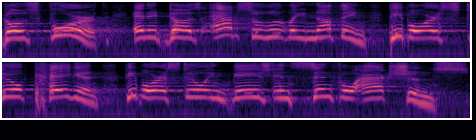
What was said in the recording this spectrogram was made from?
goes forth and it does absolutely nothing. People are still pagan, people are still engaged in sinful actions.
